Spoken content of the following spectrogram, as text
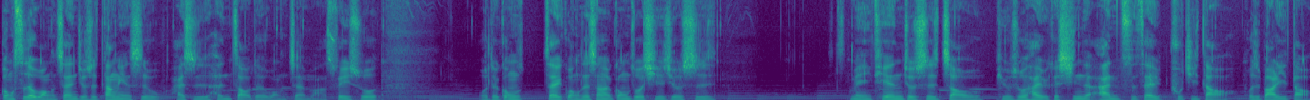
公司的网站就是当年是还是很早的网站嘛，所以说我的工在网站上的工作其实就是每天就是找，比如说他有一个新的案子在普吉岛或者巴厘岛，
